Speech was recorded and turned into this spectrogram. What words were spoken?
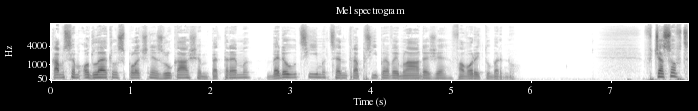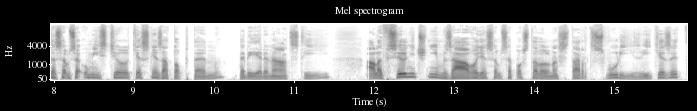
kam jsem odlétl společně s Lukášem Petrem, vedoucím Centra přípravy mládeže Favoritu Brno. V časovce jsem se umístil těsně za top ten, tedy jedenáctý, ale v silničním závodě jsem se postavil na start s vůlí zvítězit,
